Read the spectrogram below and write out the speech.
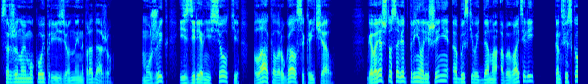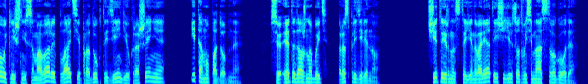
с ржаной мукой, привезенные на продажу. Мужик из деревни Селки плакал, ругался, кричал. Говорят, что совет принял решение обыскивать дома обывателей, конфисковывать лишние самовары, платья, продукты, деньги, украшения и тому подобное. Все это должно быть распределено. 14 января 1918 года.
